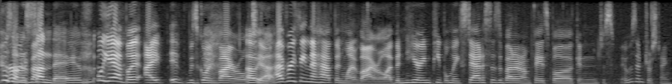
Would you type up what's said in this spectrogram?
It was on a about- Sunday. and- Well, yeah, but I it was going viral Oh, too. yeah. Everything that happened went viral. I've been hearing people make statuses about it on Facebook, and just it was interesting.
